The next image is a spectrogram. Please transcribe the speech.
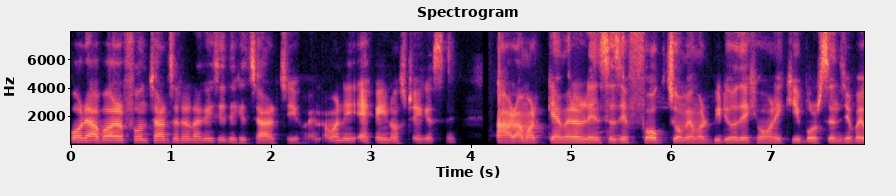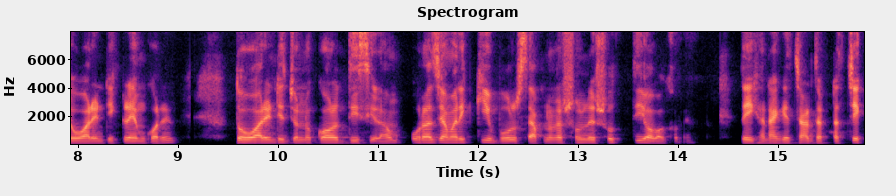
পরে আবার ফোন চার্জারে লাগাইছি, দেখি চার্জই হয় না। মানে একাই নষ্ট হয়ে গেছে। আর আমার ক্যামেরা লেন্সে যে ফগ জমে, আমার ভিডিও দেখে অনেকেই বলছেন যে, ভাই ওয়ারেন্টি ক্লেম করেন। তো ওয়ারেন্টির জন্য কল দিছিলাম। ওরা যে আমার কি বলছে, আপনারা শুনলে সত্যি অবাক হবেন। তো এইখানে আগে চার্জারটা চেক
